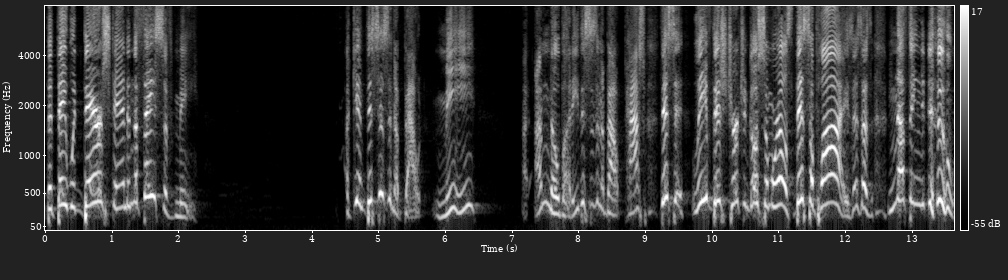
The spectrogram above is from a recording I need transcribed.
that they would dare stand in the face of me. Again, this isn't about me. I'm nobody. This isn't about past. This leave this church and go somewhere else. This applies. This has nothing to do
